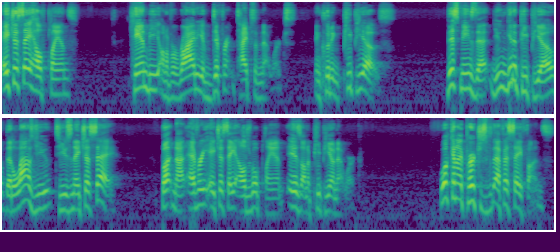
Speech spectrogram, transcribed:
HSA health plans can be on a variety of different types of networks, including PPOs. This means that you can get a PPO that allows you to use an HSA, but not every HSA eligible plan is on a PPO network. What can I purchase with FSA funds?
